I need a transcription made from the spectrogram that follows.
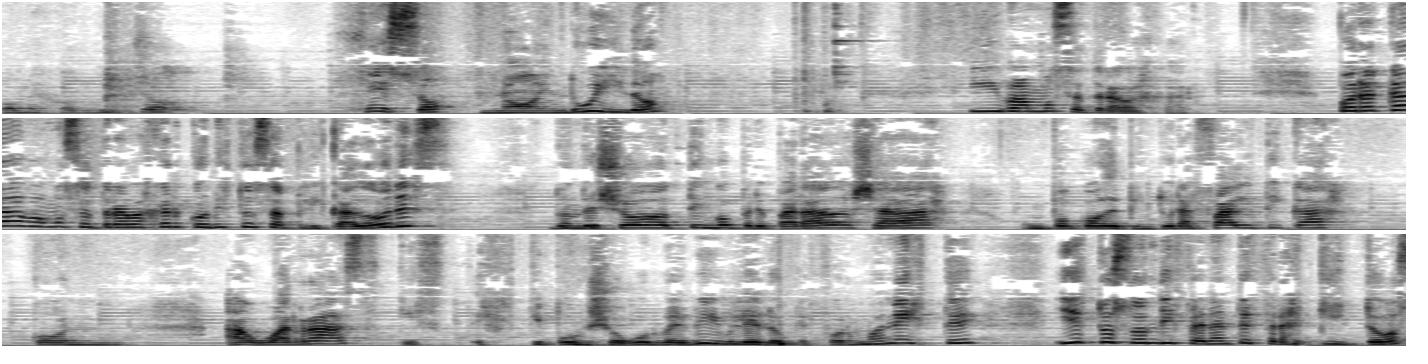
o mejor dicho, gesso, no enduido, y vamos a trabajar. Por acá vamos a trabajar con estos aplicadores, donde yo tengo preparada ya un poco de pintura fáltica con aguarrás, que es, tipo un yogur bebible lo que formo en este. Y estos son diferentes frasquitos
